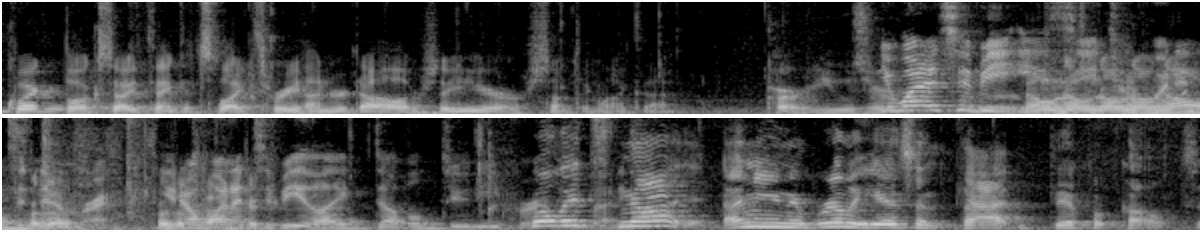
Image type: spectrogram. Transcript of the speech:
QuickBooks, I think it's like three hundred dollars a year or something like that. per user. You want it to be easy No, no, no, to no, put no, into for the- NEMRC. for You the don't want it packet. to be like double duty for Well, it's everybody. not, I mean, it really isn't that difficult,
